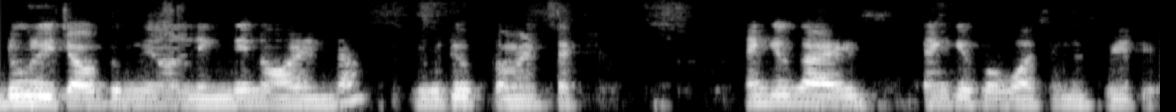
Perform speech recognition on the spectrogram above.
do reach out to me on linkedin or in the youtube comment section. Thank you guys. Thank you for watching this video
